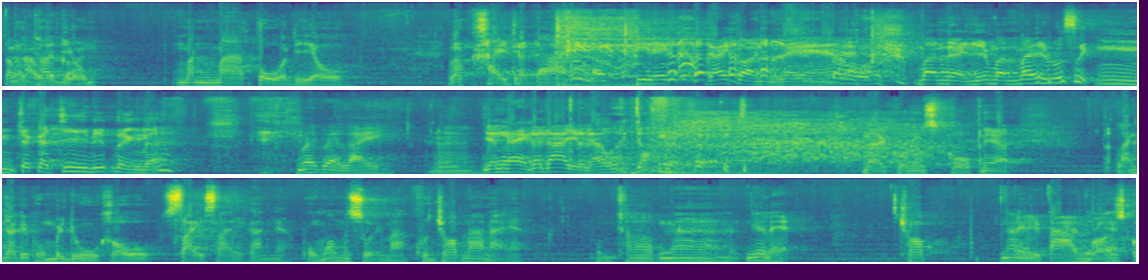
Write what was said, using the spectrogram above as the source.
ต้องแล้วเอาถ้าไว้ก่อนเดี๋ยวมันมาตัวเดียวแล้วใครจะได้ พี่เล็กได้ก่อนอยู่แล้ว มันอย่างนี้มันไม่รู้สึกอืมจะกระจี้นิดนึงนะ ไม่เป็นไรเออยังไงก็ได้อยู่แล้วจบในโครโนสโคปเนี่ย หลังจากที่ผมไปดูเขาใส่ใส่กันเนี่ย ผมว่ามันสวยมาก คุณชอบหน้าไหนอะผมชอบหน้าเนี่ยแหละ ชอบหน้าน้ำตาลเนี่ยบรอนซ์โก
